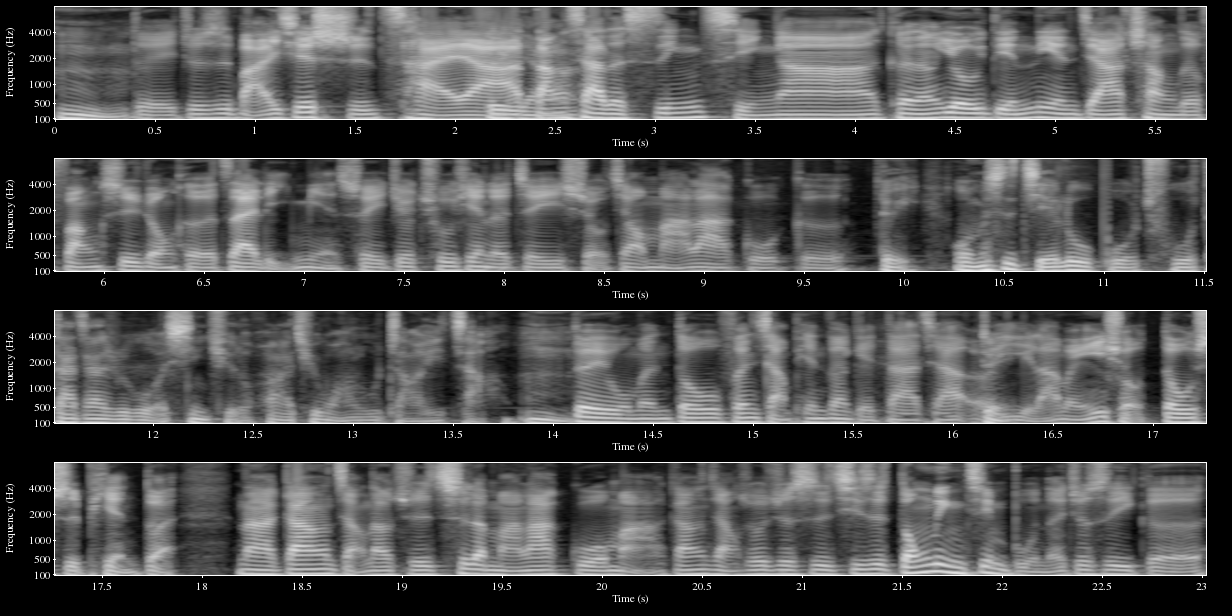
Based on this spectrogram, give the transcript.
嗯，对，就是把一些食材啊、啊当下的心情啊，可能有一点念家唱的方式融合在里面，所以就出现了这一首叫《麻辣锅歌》。对，我们是节录播出，大家如果有兴趣的话，去网络找一找。嗯，对，我们都分享片段给大家而已啦，每一一首都是片段。那刚刚讲到就是吃。了麻辣锅嘛，刚刚讲说就是，其实冬令进补呢，就是一个。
